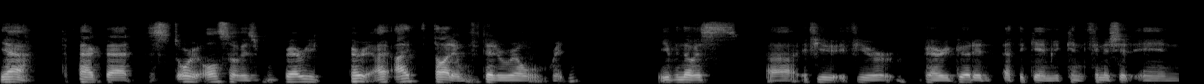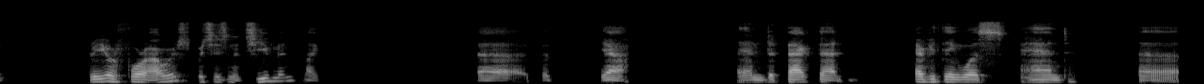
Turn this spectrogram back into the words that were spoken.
yeah, the fact that the story also is very, very. I, I thought it was very well written, even though it's uh, if you if you're very good at, at the game, you can finish it in three or four hours, which is an achievement. Like, uh, but yeah, and the fact that everything was hand uh,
